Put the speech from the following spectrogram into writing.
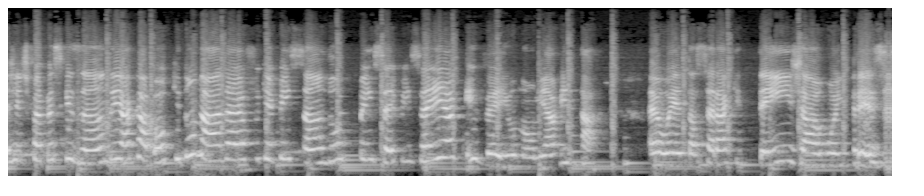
a gente foi pesquisando e acabou que do nada eu fiquei pensando, pensei, pensei e veio o nome Habitat. Eu, eita, será que tem já alguma empresa?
